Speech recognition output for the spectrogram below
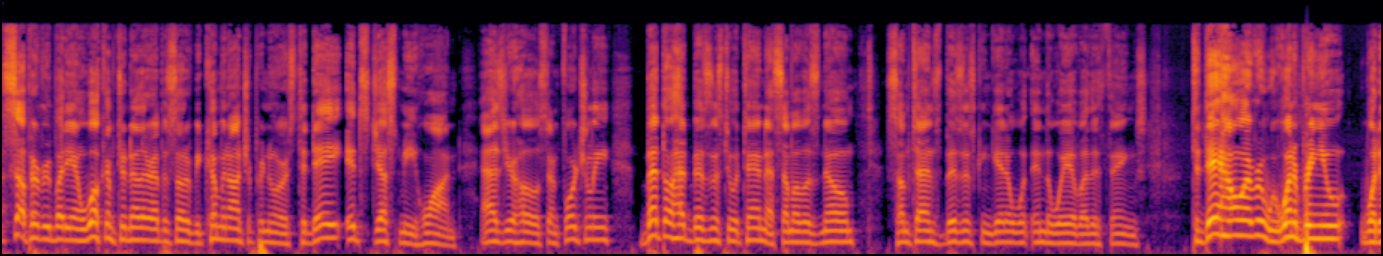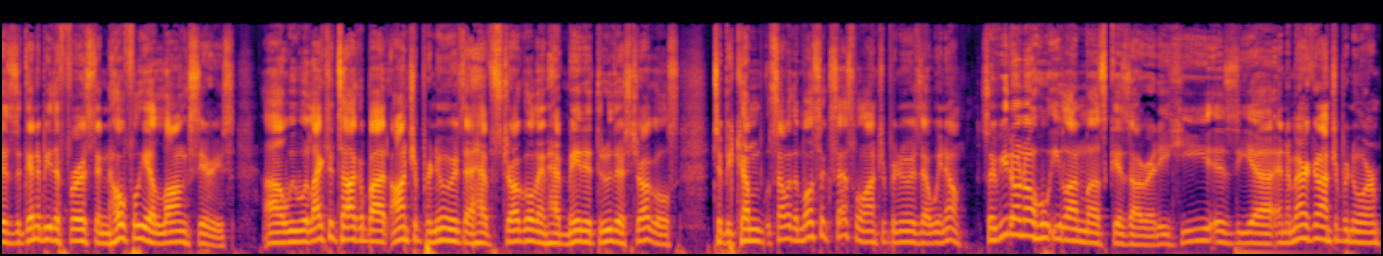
What's up, everybody, and welcome to another episode of Becoming Entrepreneurs. Today, it's just me, Juan, as your host. Unfortunately, Beto had business to attend. As some of us know, sometimes business can get in the way of other things. Today, however, we want to bring you what is going to be the first and hopefully a long series. Uh, we would like to talk about entrepreneurs that have struggled and have made it through their struggles to become some of the most successful entrepreneurs that we know. So, if you don't know who Elon Musk is already, he is the uh, an American entrepreneur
